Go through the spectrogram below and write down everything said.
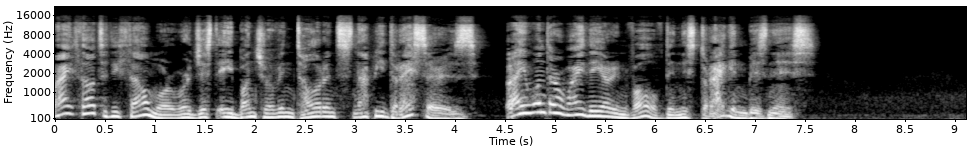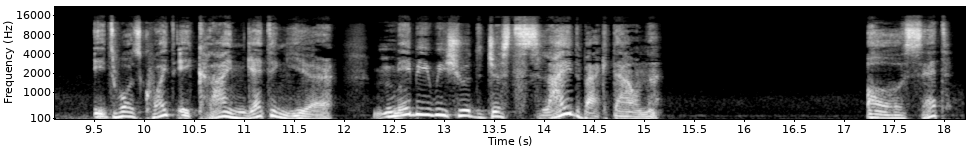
I thought the Thalmor were just a bunch of intolerant snappy dressers. I wonder why they are involved in this dragon business. It was quite a climb getting here. Maybe we should just slide back down. All set?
